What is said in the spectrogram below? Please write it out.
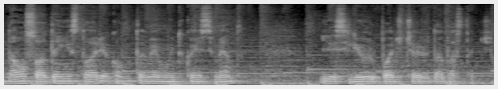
não só tem história, como também muito conhecimento. E esse livro pode te ajudar bastante.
